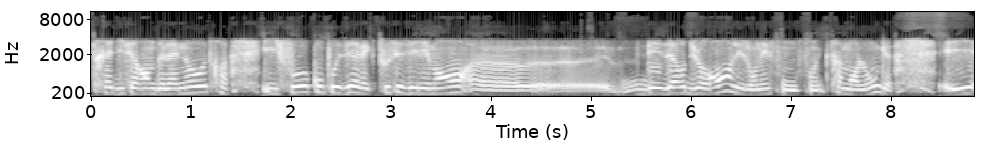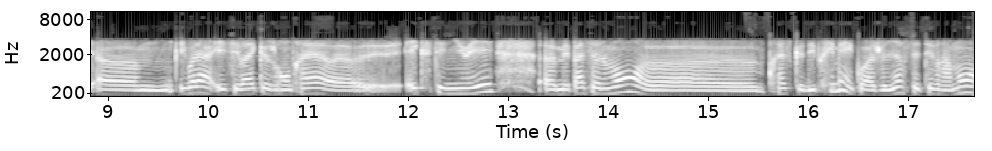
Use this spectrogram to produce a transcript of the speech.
très différentes de la nôtre. il faut composer avec tous ces éléments des heures durant. Les journées sont, sont extrêmement longues, et, et voilà. Et c'est vrai que je rentrais exténuée, mais pas seulement presque déprimée, quoi. Je veux dire, c'était vraiment.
